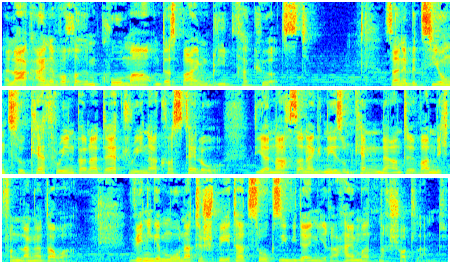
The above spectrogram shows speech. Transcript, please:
Er lag eine Woche im Koma und das Bein blieb verkürzt. Seine Beziehung zu Catherine Bernadette Rena Costello, die er nach seiner Genesung kennenlernte, war nicht von langer Dauer. Wenige Monate später zog sie wieder in ihre Heimat nach Schottland.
